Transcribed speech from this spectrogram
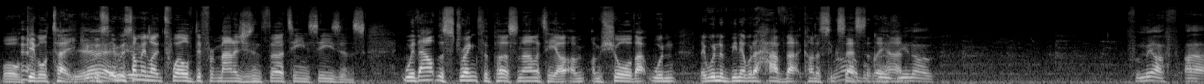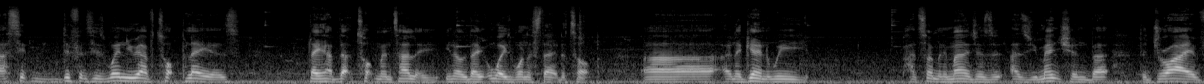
or give or take. it was, it was something like 12 different managers in 13 seasons. Without the strength of personality, I, I'm, I'm sure that wouldn't they wouldn't have been able to have that kind of success no, that they because, had. You know, for me, I see the difference is when you have top players, they have that top mentality. You know, they always want to stay at the top. Uh, and again, we had so many managers, as you mentioned, but the drive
